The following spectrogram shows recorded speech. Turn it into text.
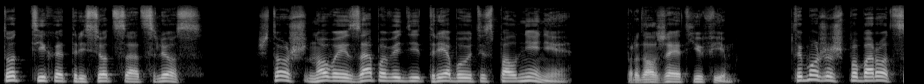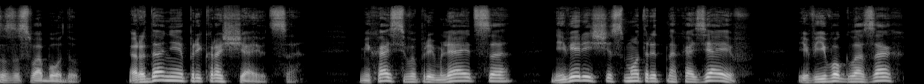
Тот тихо трясется от слез. «Что ж, новые заповеди требуют исполнения», продолжает Юфим. «Ты можешь побороться за свободу». Рыдания прекращаются. Михась выпрямляется, неверяще смотрит на хозяев, и в его глазах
